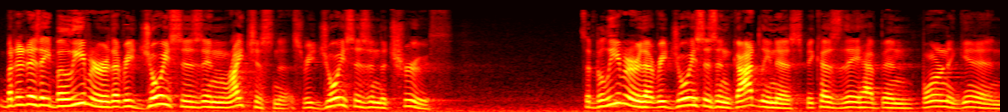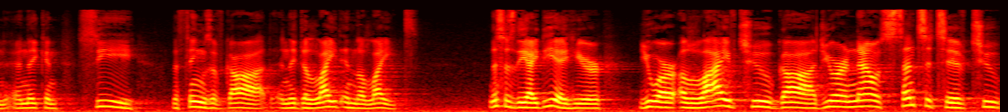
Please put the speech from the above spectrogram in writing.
but it is a believer that rejoices in righteousness, rejoices in the truth. It's a believer that rejoices in godliness because they have been born again and they can see the things of God and they delight in the light. This is the idea here you are alive to God. You are now sensitive to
